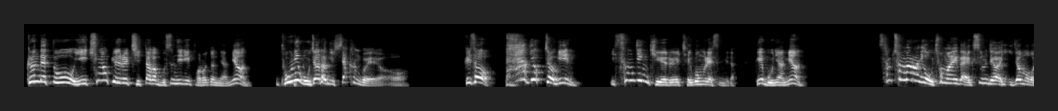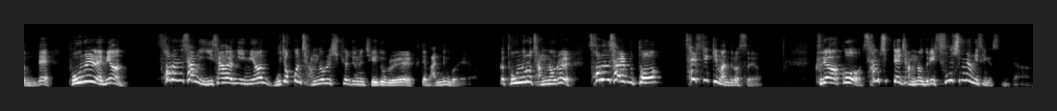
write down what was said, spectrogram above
그런데 또 이 충영교회를 짓다가 무슨 일이 벌어졌냐면 돈이 모자라기 시작한 거예요. 그래서 파격적인 이 승진 기회를 제공을 했습니다. 그게 뭐냐면 3천만 원이가 5천만 원이가 액수는 제가 잊어먹었는데 돈을 내면 30살 이상이면 무조건 장로를 시켜주는 제도를 그때 만든 거예요. 그러니까 돈으로 장로를 30살부터 살 수 있게 만들었어요. 그래갖고 30대 장로들이 수십 명이 생겼습니다.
